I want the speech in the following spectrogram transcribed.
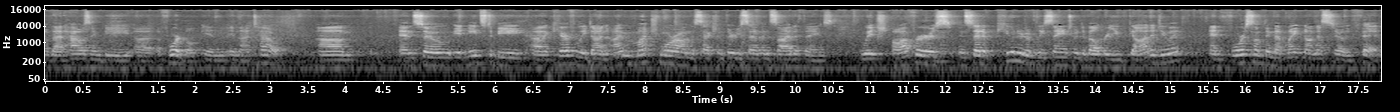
of that housing be uh, affordable in, in that tower. Um, and so it needs to be uh, carefully done. I'm much more on the Section 37 side of things, which offers, instead of punitively saying to a developer, you've got to do it, and for something that might not necessarily fit,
